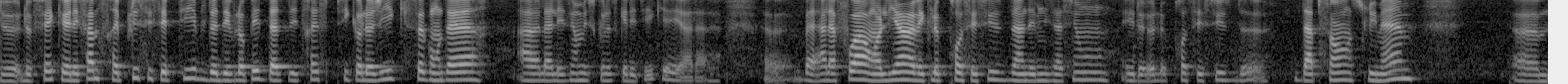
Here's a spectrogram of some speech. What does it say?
le, fait que les femmes seraient plus susceptibles de développer de la détresse psychologique secondaire à la lésion musculo-squelettique et à la, euh, ben, à la fois en lien avec le processus d'indemnisation et le, processus d'absence lui-même, euh,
